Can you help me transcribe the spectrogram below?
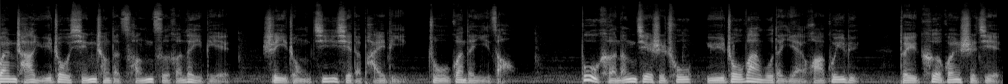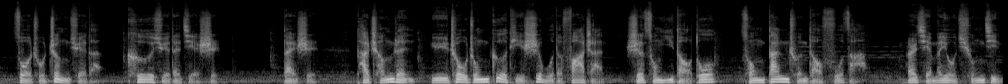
观察宇宙形成的层次和类别是一种机械的排比、主观的臆造，不可能揭示出宇宙万物的演化规律。对客观世界做出正确的科学的解释，但是他承认宇宙中个体事物的发展是从一到多，从单纯到复杂，而且没有穷尽，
